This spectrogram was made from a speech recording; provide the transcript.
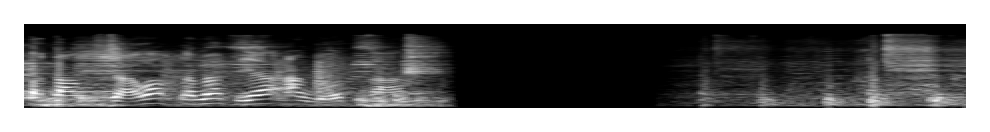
bertanggung jawab karena dia anggota. Kalau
